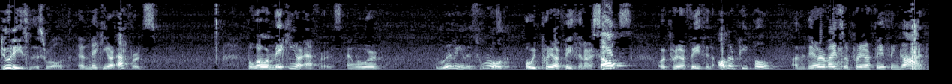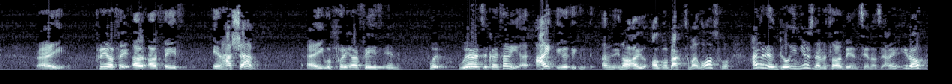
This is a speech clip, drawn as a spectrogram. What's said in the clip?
duties in this world and making our efforts. But when we're making our efforts and when we're living in this world, are we putting our faith in ourselves? Are putting our faith in other people, on their advice, or putting our faith in God? Right? Putting our, faith, our, our faith in Hashem. Right? We're putting our faith in where, where is it going to tell me? I, um, you know, I, will go back to my law school. I in a billion years never thought I'd be in San Jose. I, you know,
